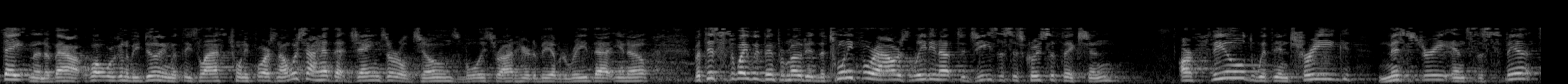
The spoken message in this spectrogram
statement about what we're going to be doing with these last 24 hours. And I wish I had that James Earl Jones voice right here to be able to read that, you know. But this is the way we've been promoted. The 24 hours leading up to Jesus' crucifixion are filled with intrigue, mystery, and suspense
